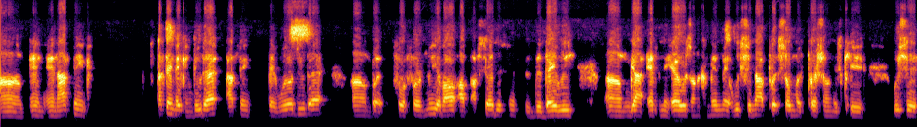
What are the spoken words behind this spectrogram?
Um, and and I think I think they can do that. I think they will do that. Um, but for, for me, I've, all, I've I've said this since the, the day we um, got Anthony Edwards on the commitment. We should not put so much pressure on this kid. We should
